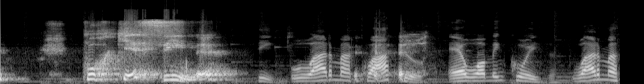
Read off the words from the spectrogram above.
Porque sim, né? Sim. O Arma 4 é o Homem-Coisa. O Arma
